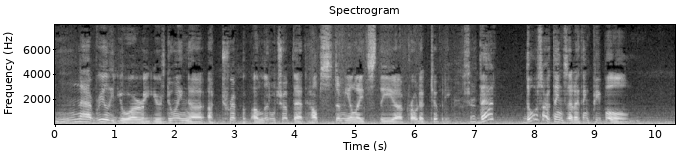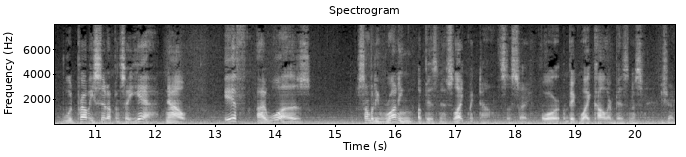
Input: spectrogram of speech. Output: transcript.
Not really. You're you're doing a, a trip, a little trip that helps stimulates the uh, productivity. Sure. That those are things that I think people would probably sit up and say, "Yeah." Now, if I was somebody running a business like McDonald's, let's say, or a big white collar business, Sure.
